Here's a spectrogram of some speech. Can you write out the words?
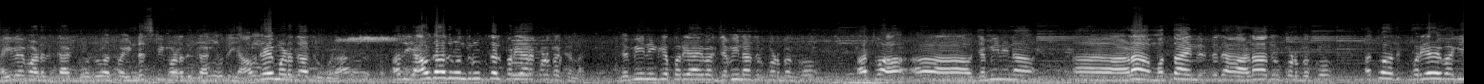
ಹೈವೇ ಮಾಡೋದಕ್ಕಾಗ್ಬೋದು ಅಥವಾ ಇಂಡಸ್ಟ್ರಿ ಮಾಡೋದಕ್ಕಾಗ್ಬೋದು ಯಾವುದೇ ಮಾಡೋದಾದ್ರೂ ಕೂಡ ಅದು ಯಾವುದಾದ್ರೂ ಒಂದು ರೂಪದಲ್ಲಿ ಪರಿಹಾರ ಕೊಡಬೇಕಲ್ಲ. ಜಮೀನಿಗೆ ಪರ್ಯಾಯವಾಗಿ ಜಮೀನಾದರೂ ಕೊಡಬೇಕು. ಅಥವಾ ಜಮೀನಿನ ಹಣ ಮೊತ್ತ ಏನಿರ್ತದೆ ಆ ಹಣ ಆದರೂ ಕೊಡಬೇಕು. ಅಥವಾ ಅದಕ್ಕೆ ಪರ್ಯಾಯವಾಗಿ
